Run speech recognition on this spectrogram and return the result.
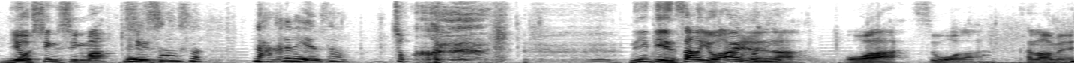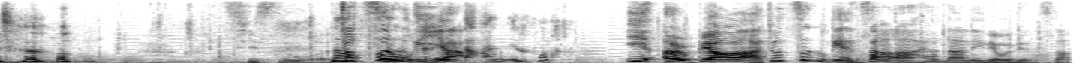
你有信心吗？脸上是哪个脸上？就 你脸上有爱人啊？我啦，是我啦，看到没？气死我了！就这里呀、打你了一二标啦，就这个脸上啊，还有哪里有脸上？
